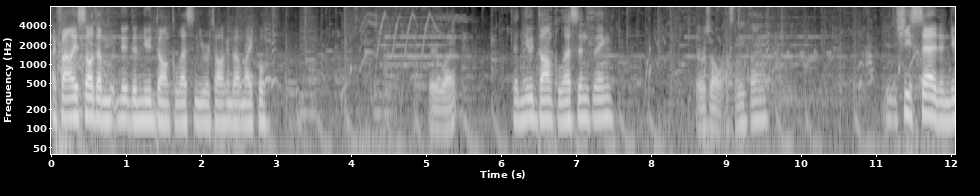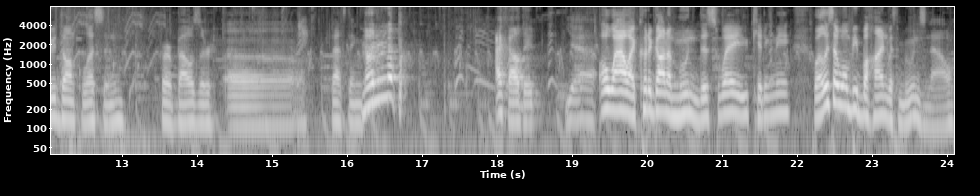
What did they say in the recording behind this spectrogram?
I finally saw the new- the new donk lesson you were talking about, Michael. Wait, what? The new donk lesson thing. There was a lesson thing. She said a new donk lesson for Bowser. Uh, That thing. No, no, no. I fell, dude. Yeah. Oh wow, I could have got a moon this way. Are you kidding me? Well, at least I won't be behind with moons now.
